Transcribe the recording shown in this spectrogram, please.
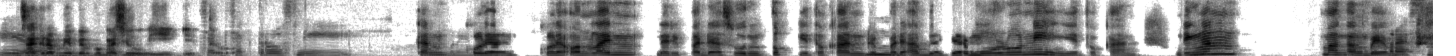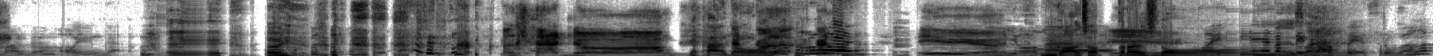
iya. Instagramnya BEM Vokasi UI gitu. Cek cek terus nih. Kan kuliah kuliah online daripada suntuk gitu kan, daripada hmm. ah belajar mulu nih gitu kan. Mendingan hmm. magang BEM. Stres magang. Oh ya enggak. Eh, oh, iya. enggak dong. Enggak kan dong. Kalau kan iya. Enggak stres iya. dong. Wah, ini enak di kafe. Seru banget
